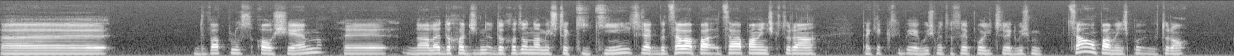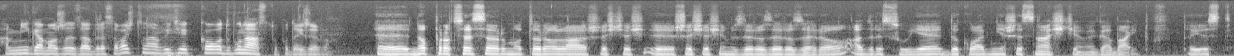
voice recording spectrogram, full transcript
Eee, 2 plus 8, eee, no ale dochodzi, dochodzą nam jeszcze kiki, czyli jakby cała, pa, cała pamięć, która, tak jak, jakbyśmy to sobie policzyli, jakbyśmy całą pamięć, którą Amiga może zaadresować, to nam wyjdzie koło 12 podejrzewam. E, No, procesor Motorola 68 e, 68000 adresuje dokładnie 16 megabajtów. To jest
